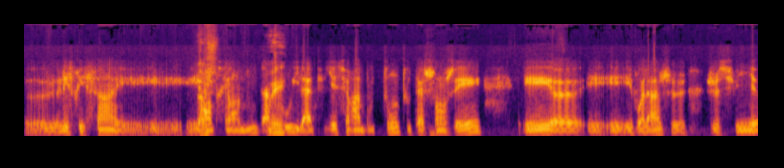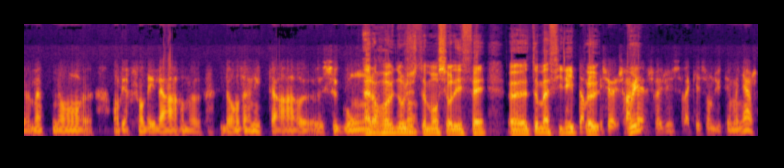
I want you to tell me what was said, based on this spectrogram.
l'Esprit Saint est, rentré en nous. D'un coup, il a appuyé sur un bouton, tout a changé, euh, et, et, voilà, je, je suis euh, maintenant, euh, en versant des larmes, dans un état second. Alors revenons justement sur les faits. Thomas Philippe. je, je, rappelle, je juste sur la question du témoignage.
